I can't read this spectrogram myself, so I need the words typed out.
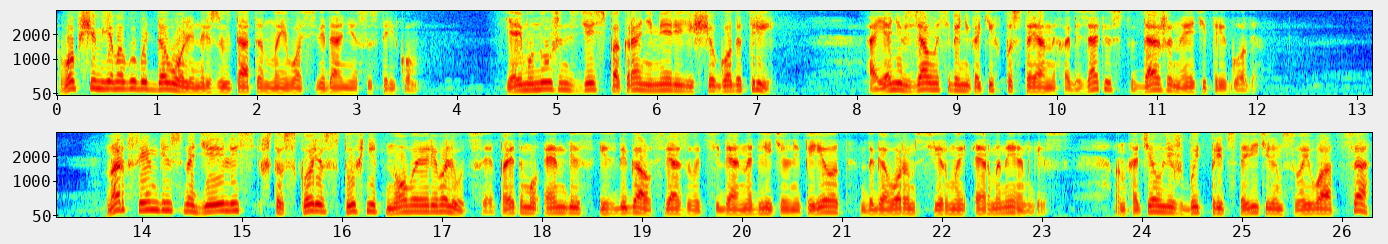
В общем, я могу быть доволен результатом моего свидания со стариком. Я ему нужен здесь, по крайней мере, еще года три, а я не взял на себя никаких постоянных обязательств даже на эти три года. Маркс и Энгельс надеялись, что вскоре вспыхнет новая революция, поэтому Энгельс избегал связывать себя на длительный период договором с фирмой Эрмен и Энгельс. Он хотел лишь быть представителем своего отца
